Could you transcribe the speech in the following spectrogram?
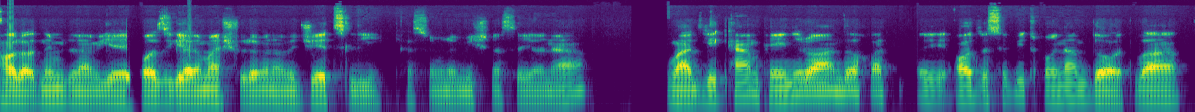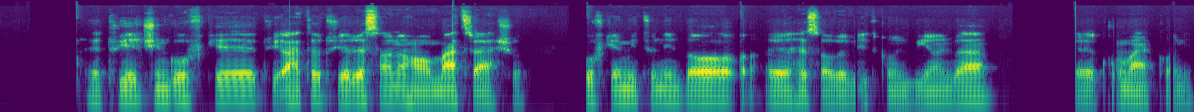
حالا نمی‌دونم یه بازیگر مشهوره به نام جت لی کسی اونو می‌شناسه یا نه. اومد یه کمپینی رو انداخت و آدرس بیت کوین هم داد و توی چین گفت که توی حتی توی رسانه ها مطرح شد. گفت که می‌تونید با حساب بیت کوین بیان و کمک کنید.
